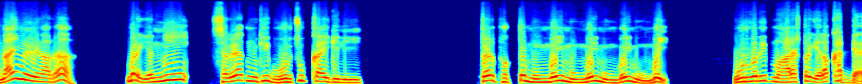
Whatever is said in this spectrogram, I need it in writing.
नाही मिळणार ना? बरं यांनी सगळ्यात मोठी घोरचूक काय केली? तर फक्त मुंबई मुंबई मुंबई मुंबई. उर्वरित महाराष्ट्र गेला खाद्या.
